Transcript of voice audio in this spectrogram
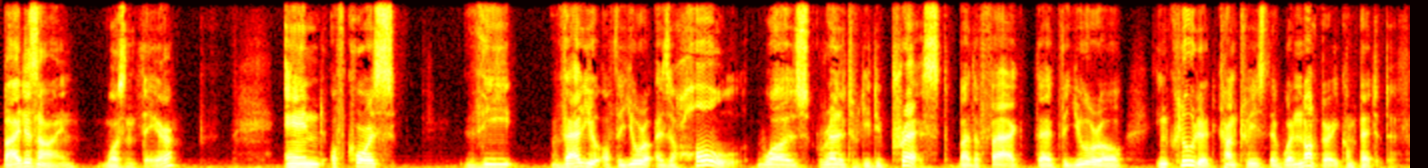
by design wasn't there. And of course, the value of the euro as a whole was relatively depressed by the fact that the euro included countries that were not very competitive.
